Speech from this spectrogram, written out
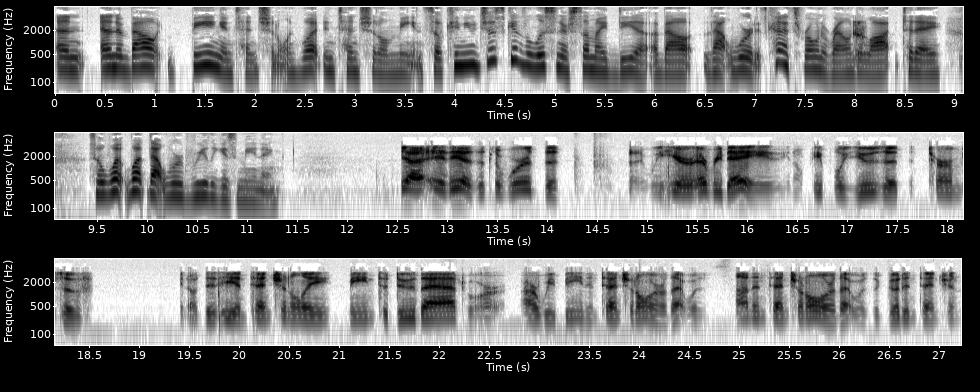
and and about being intentional and what intentional means. So can you just give the listeners some idea about that word? It's kind of thrown around yeah. a lot today. So what what that word really is meaning? Yeah, it is. It's a word that, we hear every day. You know, people use it in terms of, you know, did he intentionally mean to do that, or are we being intentional, or that was unintentional, or that was a good intention?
